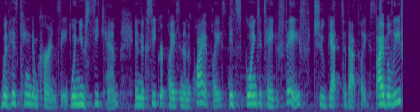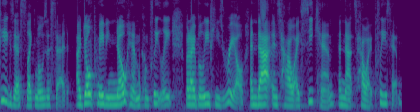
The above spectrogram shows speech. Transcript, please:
with his kingdom currency when you seek him in the secret place and in the quiet place. It's going to take faith to get to that place. I believe he exists, like Moses said. I don't maybe know him completely, but I believe he's real. And that is how I seek him, and that's how I please him.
